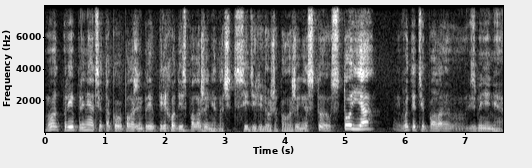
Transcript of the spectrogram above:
вот при принятии такого положения, при переходе из положения, значит, сидя или лежа положения сто, стоя, вот эти изменения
